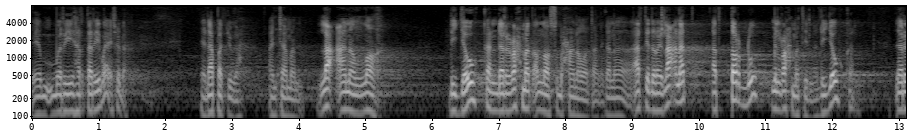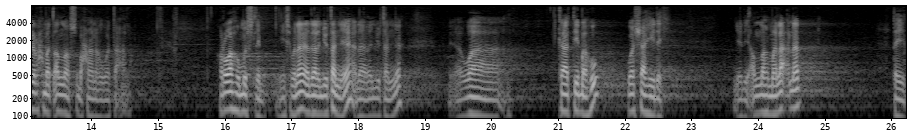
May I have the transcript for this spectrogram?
Ya beri harta riba ya sudah. Ya dapat juga ancaman. La'anallah. Dijauhkan dari rahmat Allah Subhanahu wa taala. Karena arti dari laknat at-tardu min rahmatillah. Dijauhkan dari rahmat Allah Subhanahu wa taala. Rawahu Muslim. Ini sebenarnya ada lanjutannya ya, ada lanjutannya. Ya, wa katibahu wa syahidih. Jadi Allah melaknat taib.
